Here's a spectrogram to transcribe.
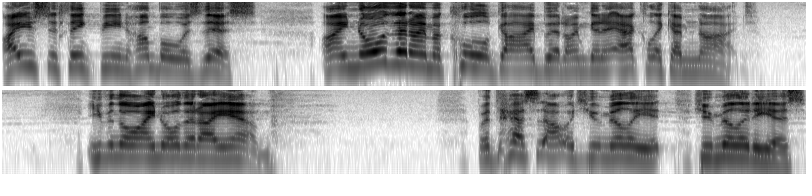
I used to think being humble was this I know that I'm a cool guy, but I'm going to act like I'm not, even though I know that I am. But that's not what humility, humility is.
